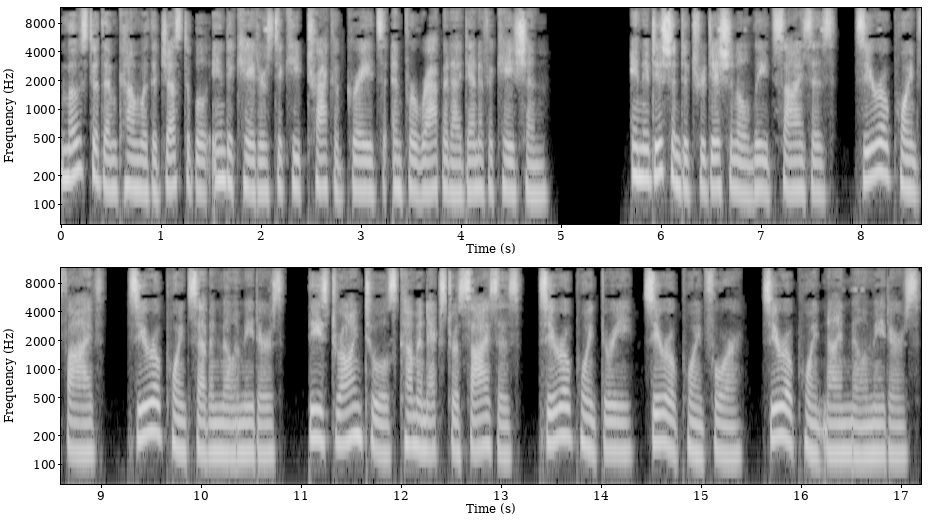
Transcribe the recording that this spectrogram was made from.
Most of them come with adjustable indicators to keep track of grades and for rapid identification. In addition to traditional lead sizes, 0.5, 0.7 mm, these drawing tools come in extra sizes, 0.3, 0.4, 0.9 mm.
